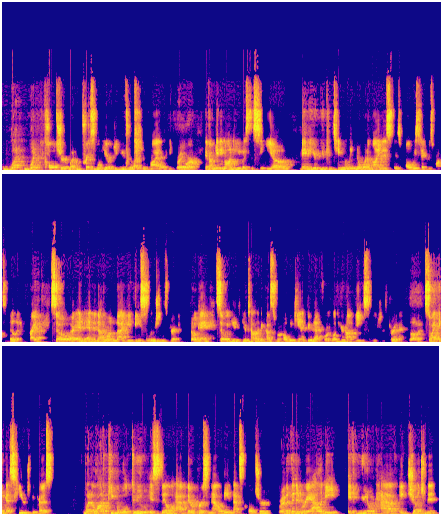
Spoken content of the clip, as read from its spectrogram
what what culture, what principle here do you feel like you're violating? Right. Or if I'm getting on to you as the CEO, maybe you, you continually, you know, one of mine is is always take responsibility, right? Yeah. So, and, and another one might be be solutions driven. Totally. Okay, so you, you're telling the customer, oh, we can't do that for you. Well, you're not being solutions driven. Love it. So I think that's huge because what a lot of people will do is they'll have their personality and that's culture. Right. But then in reality, if you don't have a judgment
